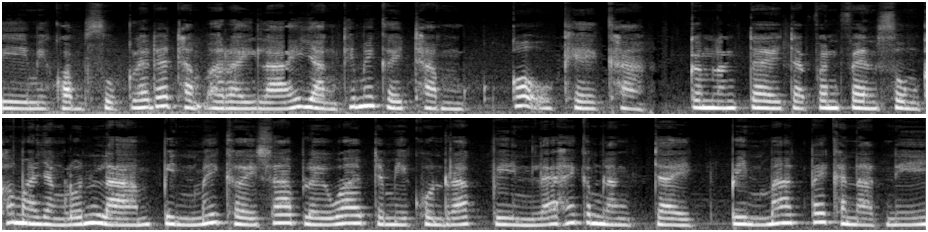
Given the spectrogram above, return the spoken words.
ดีมีความสุขและได้ทำอะไรหลายอย่างที่ไม่เคยทำก็โอเคค่ะกำลังใจจากแฟนๆส่งเข้ามาอย่างล้นหลาม ปิ่นไม่เคยทราบเลยว่าจะมีคนรักปิ่นและให้กำลังใจ ปิ่นมากได้ขนาดนี้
